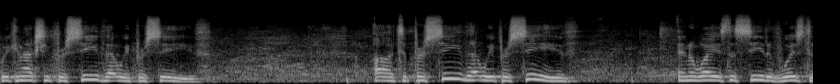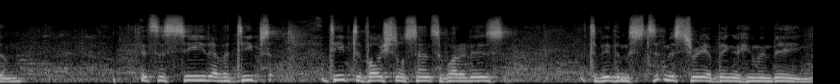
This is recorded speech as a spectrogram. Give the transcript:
we can actually perceive that we perceive. Uh, to perceive that we perceive, in a way, is the seed of wisdom. It's the seed of a deep, deep devotional sense of what it is to be the mystery of being a human being.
